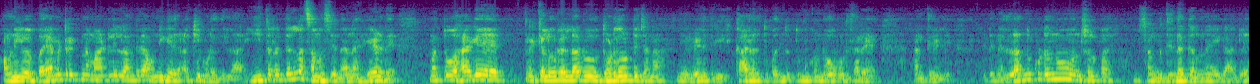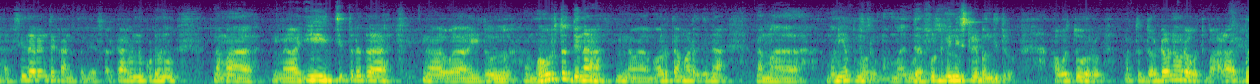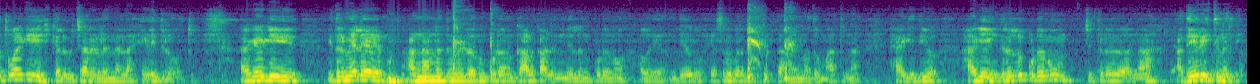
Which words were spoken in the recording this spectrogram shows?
ಅವನಿಗೆ ಬಯೋಮೆಟ್ರಿಕ್ನ ಮಾಡಲಿಲ್ಲ ಅಂದರೆ ಅವನಿಗೆ ಅಕ್ಕಿ ಕೊಡೋದಿಲ್ಲ. ಈ ಥರದ್ದೆಲ್ಲ ಸಮಸ್ಯೆ ನಾನು ಹೇಳಿದೆ. ಮತ್ತು ಹಾಗೆ ಕೆಲವರೆಲ್ಲರೂ ದೊಡ್ಡ ದೊಡ್ಡ ಜನ ನೀವು ಹೇಳಿದ್ರಿ, ಕಾರಲ್ಲಿ ಬಂದು ತುಂಬಿಕೊಂಡು ಹೋಗ್ಬಿಡ್ತಾರೆ ಅಂತೇಳಿ. ಇದನ್ನೆಲ್ಲದನ್ನು ಕೂಡ ಒಂದು ಸ್ವಲ್ಪ ಸಂಘದಿಂದ ಗಮನ ಈಗಾಗಲೇ ಹರಿಸಿದ್ದಾರೆ ಅಂತ ಕಾಣ್ತದೆ. ಸರ್ಕಾರವನ್ನು ಕೂಡ ನಮ್ಮ ಈ ಚಿತ್ರದ ಇದು ಮುಹೂರ್ತದ ದಿನ ಮುಹೂರ್ತ ಮಾಡೋ ದಿನ ನಮ್ಮ ಮುನಿಯಪ್ಪನವರು ಫುಡ್ ಮಿನಿಸ್ಟ್ರಿ ಬಂದಿದ್ರು. ಅವತ್ತು ಅವರು, ಮತ್ತು ದೊಡ್ಡವನವರು ಅವತ್ತು ಬಹಳ ಅದ್ಭುತವಾಗಿ ಕೆಲವು ವಿಚಾರಗಳನ್ನೆಲ್ಲ ಹೇಳಿದ್ರು ಅವತ್ತು. ಹಾಗಾಗಿ ಇದ್ರ ಮೇಲೆ ಅನ್ನ ಅನ್ನದ ಮೇಲೂ ಕೂಡ ಕಾಳು ಕಾಳಿನ ಮೇಲೂ ಕೂಡ ಅವರೇ ದೇವರು ಹೆಸರು ಬರೆದಿಟ್ಟಿರ್ತಾನೆ ಅನ್ನೋದು ಮಾತನ್ನ ಹೇಗಿದೆಯೋ, ಹಾಗೆ ಇದರಲ್ಲೂ ಕೂಡ ಚಿತ್ರನ ಅದೇ ರೀತಿಯಲ್ಲಿ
